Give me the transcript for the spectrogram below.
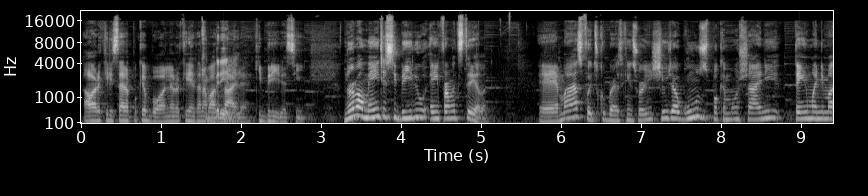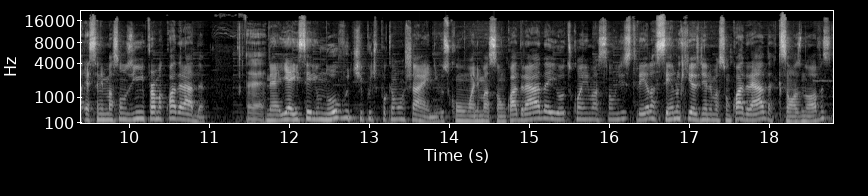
a hora que ele sai da Pokébola, né, a hora que ele entra na Que brilha. batalha, que brilha, assim. Normalmente esse brilho é em forma de estrela. É, mas foi descoberto que em Sword and Shield alguns Pokémon Shine tem uma anima- essa animaçãozinha em forma quadrada. É. né? E aí seria um novo tipo de Pokémon Shine, os com uma animação quadrada e outros com animação de estrela, sendo que as de animação quadrada, que são as novas,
